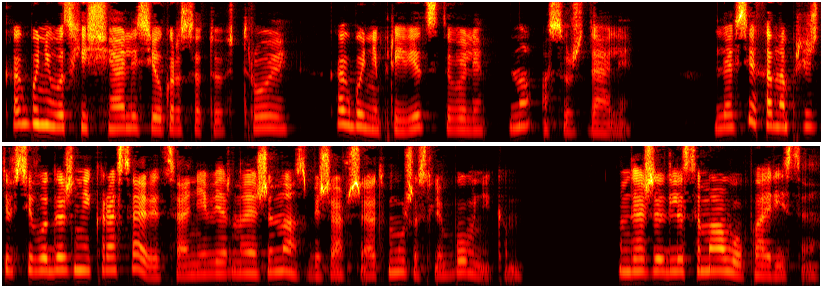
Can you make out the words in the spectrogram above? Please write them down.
Как бы ни восхищались ее красотой в Трое, как бы ни приветствовали, но осуждали. Для всех она прежде всего даже не красавица, а неверная жена, сбежавшая от мужа с любовником. Даже для самого Париса.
